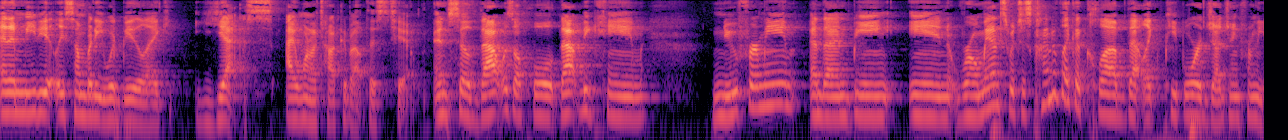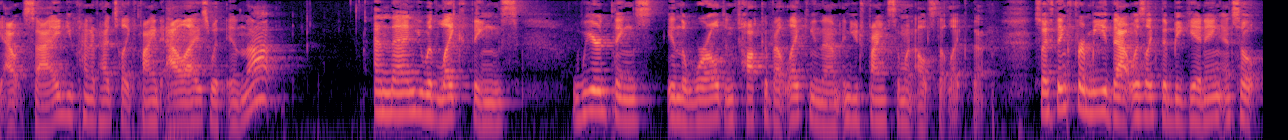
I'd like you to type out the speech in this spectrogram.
and immediately somebody would be like, "Yes, I want to talk about this too." And so that was a whole that became new for me. And then being in romance, which is kind of like a club that like people were judging from the outside, you kind of had to like find allies within that. And then you would like things, weird things in the world, and talk about liking them, and you'd find someone else that liked them. So I think for me that was like the beginning. And so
